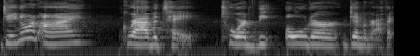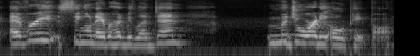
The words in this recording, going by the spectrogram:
Daniel and I gravitate toward the older demographic. Every single neighborhood we lived in, majority old people.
